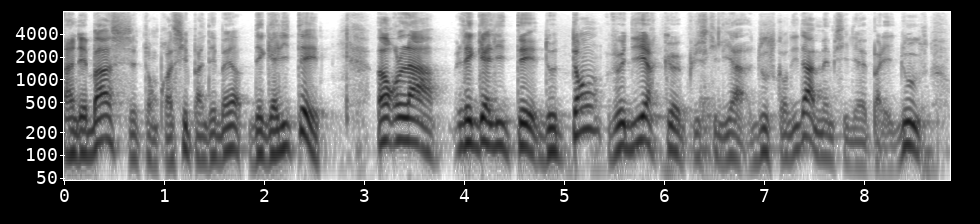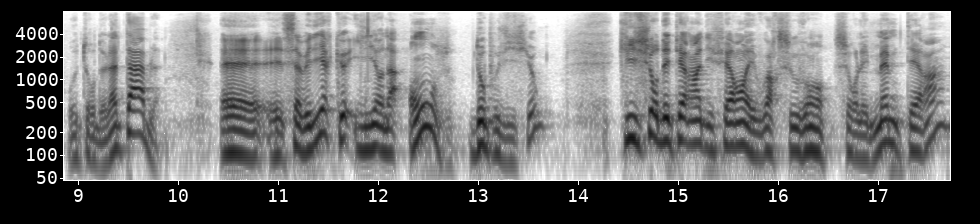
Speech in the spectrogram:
un débat, c'est en principe un débat d'égalité. Or là, l'égalité de temps veut dire que, puisqu'il y a 12 candidats, même s'il n'y avait pas les 12 autour de la table, euh, ça veut dire qu'il y en a 11 d'opposition, qui, sur des terrains différents, et voire souvent sur les mêmes terrains,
